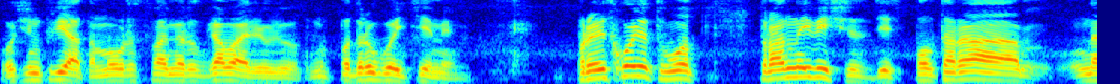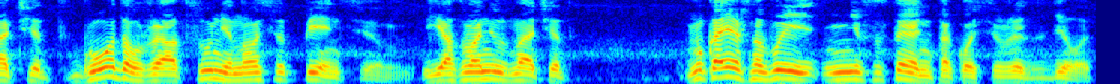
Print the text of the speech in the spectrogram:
Очень приятно, мы уже с вами разговаривали ну, по другой теме. Происходят вот странные вещи здесь. Полтора, значит, года уже отцу не носят пенсию. Я звоню, значит, ну, конечно, вы не в состоянии такой сюжет сделать.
